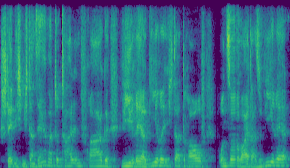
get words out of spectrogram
stelle ich mich dann selber total in Frage? Wie reagiere ich da drauf und so weiter? Also wie re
